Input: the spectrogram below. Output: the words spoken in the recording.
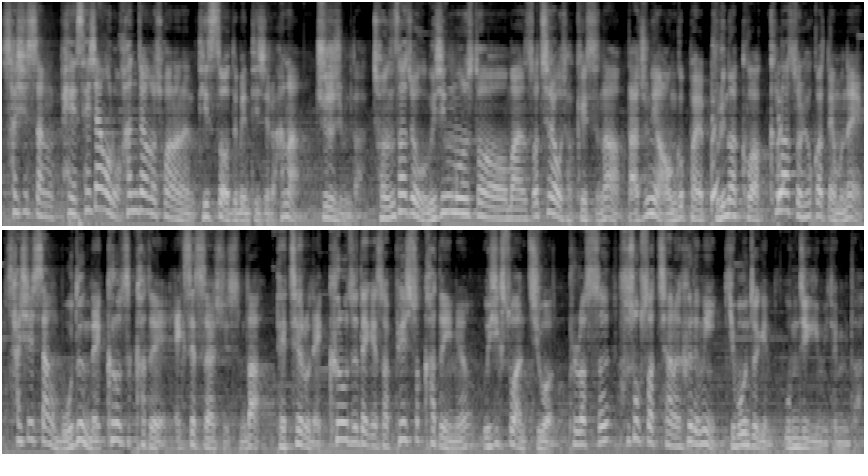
사실상 패 3장으로 한 장을 소환하는 디스 어드밴티지를 하나 줄여줍니다. 전사적 의식 몬스터만 서치라고 적혀있으나 나중에 언급할 브리나크와 클라솔 효과 때문에 사실상 모든 네크로즈 카드에 액세스할 수 있습니다. 대체로 네크로즈 덱에서 필수 카드이며 의식 소환 지원 플러스 후속 서치하는 흐름이 기본적인 움직임이 됩니다.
